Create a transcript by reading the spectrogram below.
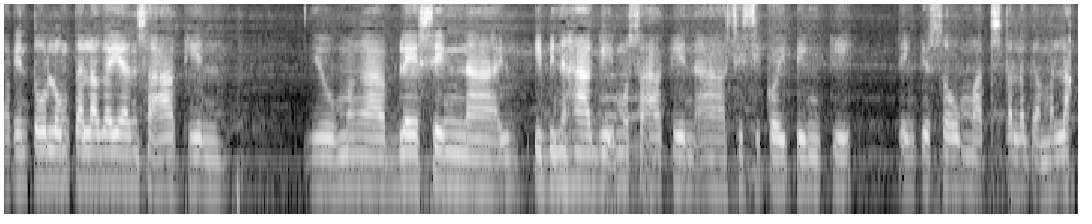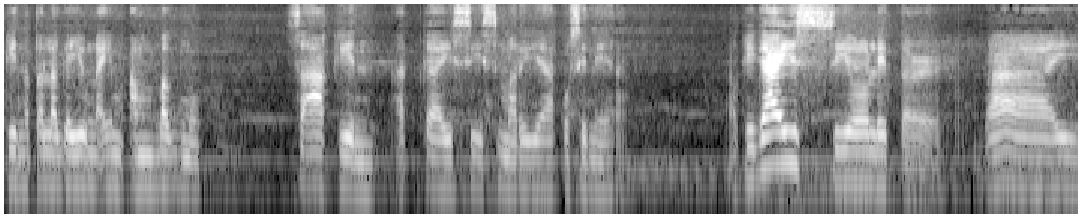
Laking tulong talaga yan sa akin. Yung mga blessing na ibinahagi mo sa akin, ah, Sisi Koy Pinky. Thank you so much talaga. Malaki na talaga yung naiambag mo sa akin at kay Sis Maria Cusinera. Okay guys, see you later. Bye.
